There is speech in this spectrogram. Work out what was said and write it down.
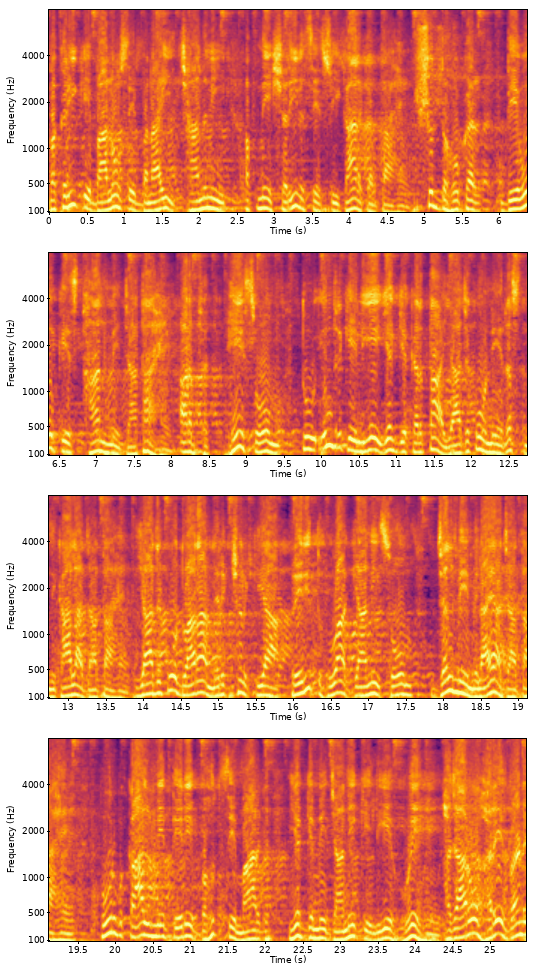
बकरी के बालों से बनाई छाननी अपने शरीर से स्वीकार करता है, शुद्ध होकर देवों के स्थान में जाता है। अर्थ, हे सोम, तू इंद्र के लिए यज्ञ करता, याजकों ने रस निकाला जाता है। याजकों द्वारा निरीक्षण किया, प्रेरित हुआ ज्ञानी सोम, जल में मिलाया जाता है। पूर्व काल में तेरे बहुत से मार्ग यज्ञ में जाने के लिए हुए हैं। हज़ारों हरे वर्ण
